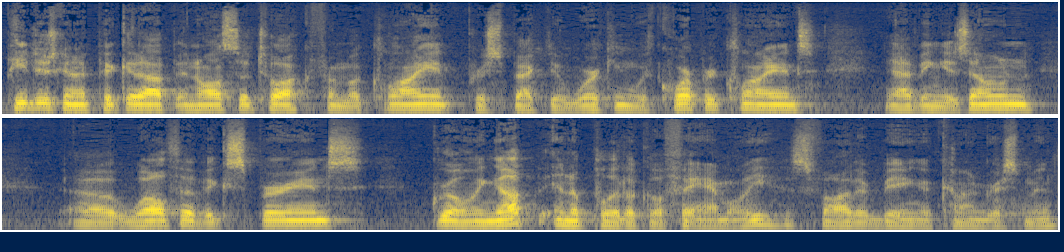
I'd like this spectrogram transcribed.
Peter's going to pick it up and also talk from a client perspective, working with corporate clients, having his own uh, wealth of experience growing up in a political family, his father being a congressman,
